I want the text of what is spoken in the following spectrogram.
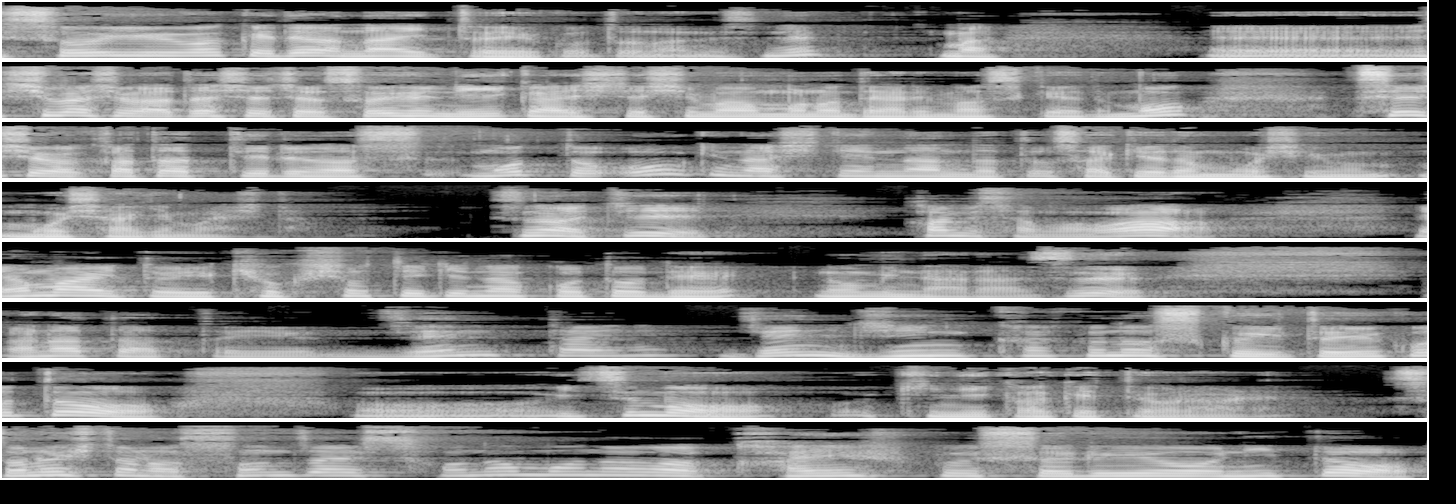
そういうわけではないということなんですね。まあ、えー、しばしば私たちはそういうふうに理解してしまうものでありますけれども、聖書が語っているのはもっと大きな視点なんだと先ほど申し上げました。すなわち、神様は、病という局所的なことでのみならず、あなたという全体ね、全人格の救いということを、いつも気にかけておられる、その人の存在そのものが回復するようにと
